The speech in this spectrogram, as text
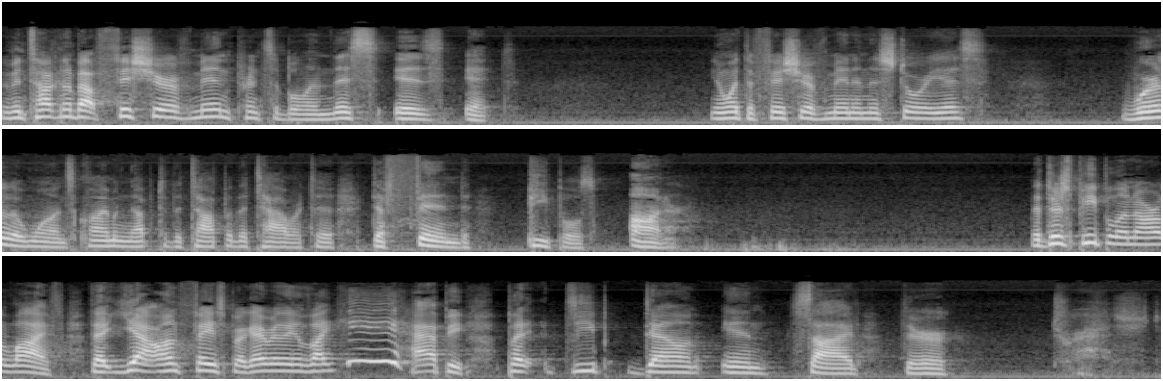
We've been talking about fisher of men principle, and this is it. You know what the fisher of men in this story is? We're the ones climbing up to the top of the tower to defend people's honor. That there's people in our life that, yeah, on Facebook, everything is like, hee, happy, but deep down inside, they're trashed.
